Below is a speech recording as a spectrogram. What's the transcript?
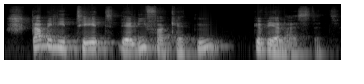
Stabilität der Lieferketten gewährleistet.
